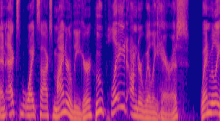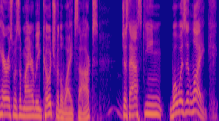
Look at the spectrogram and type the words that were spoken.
an ex White Sox minor leaguer who played under Willie Harris when Willie Harris was a minor league coach for the White Sox, just asking what was it like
